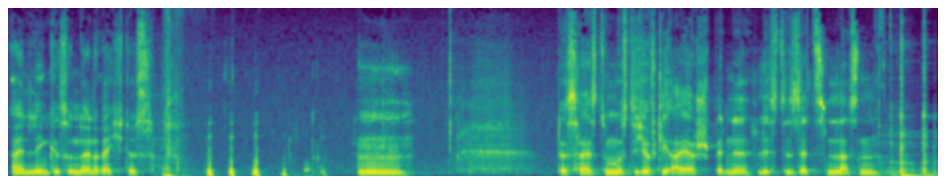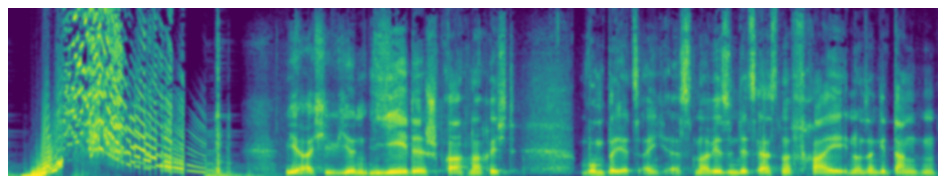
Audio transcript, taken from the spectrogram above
Ein linkes und ein rechtes. Hm. Das heißt, du musst dich auf die Eierspendeliste setzen lassen. Wir archivieren jede Sprachnachricht. Wumpe jetzt eigentlich erstmal. Wir sind jetzt erstmal frei in unseren Gedanken.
